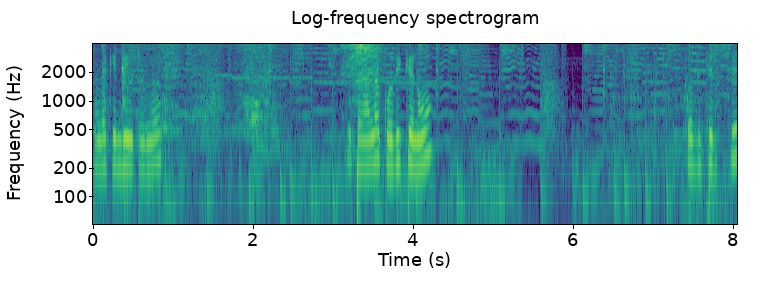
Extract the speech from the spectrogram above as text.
நல்லா கிண்டி விட்டுருங்க. இப்போ நல்லா கொதிக்கணும். கொதிச்சிருச்சு.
